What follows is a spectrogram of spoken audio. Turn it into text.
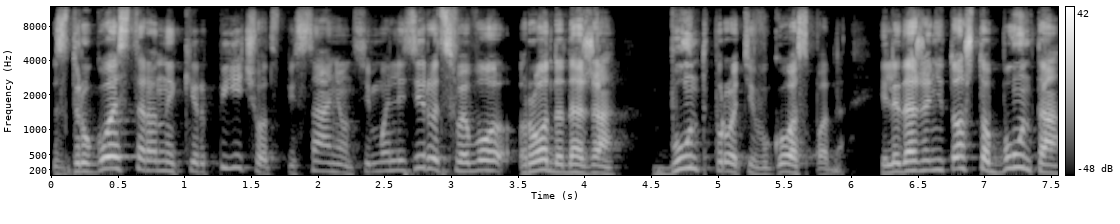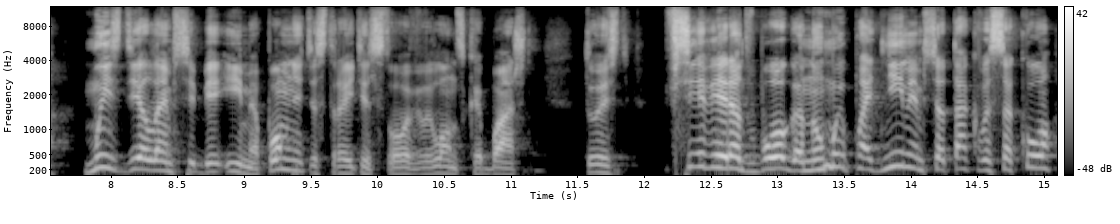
с другой стороны, кирпич, вот в Писании, он символизирует своего рода даже бунт против Господа. Или даже не то, что бунт, а мы сделаем себе имя. Помните строительство Вавилонской башни? То есть все верят в Бога, но мы поднимемся так высоко,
